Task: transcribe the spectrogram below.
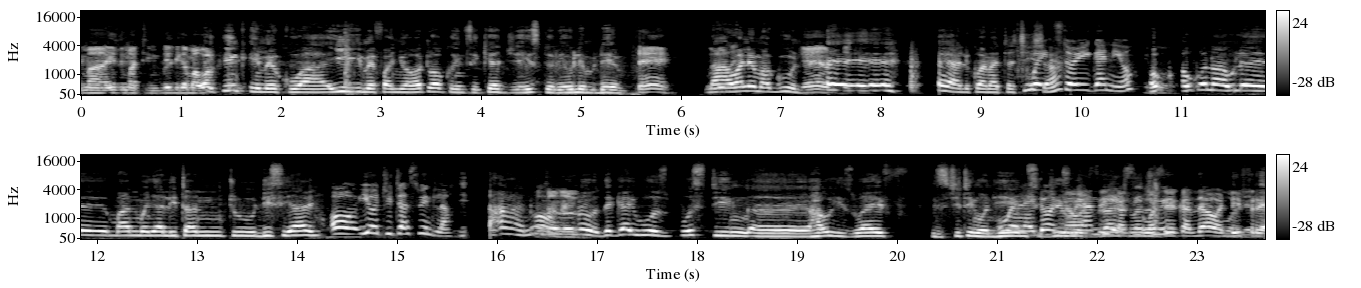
ma hizi ma team building kama I work think imekuwa hii imefanywa watu wako insecure juu ya history ya ule mdemu? Eh. Na wale maguni Yeah. eh, eh, eh, eh, alikuwa Wait, anachachisha story gani hiyo? auko na ule man mwenye aliturn to dci Oh, hiyo Twitter swindler. ah, no, no, no, no. the guy who was posting uh, how his wife is cheating on him Well, I don't know. wase kadhaa wa different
